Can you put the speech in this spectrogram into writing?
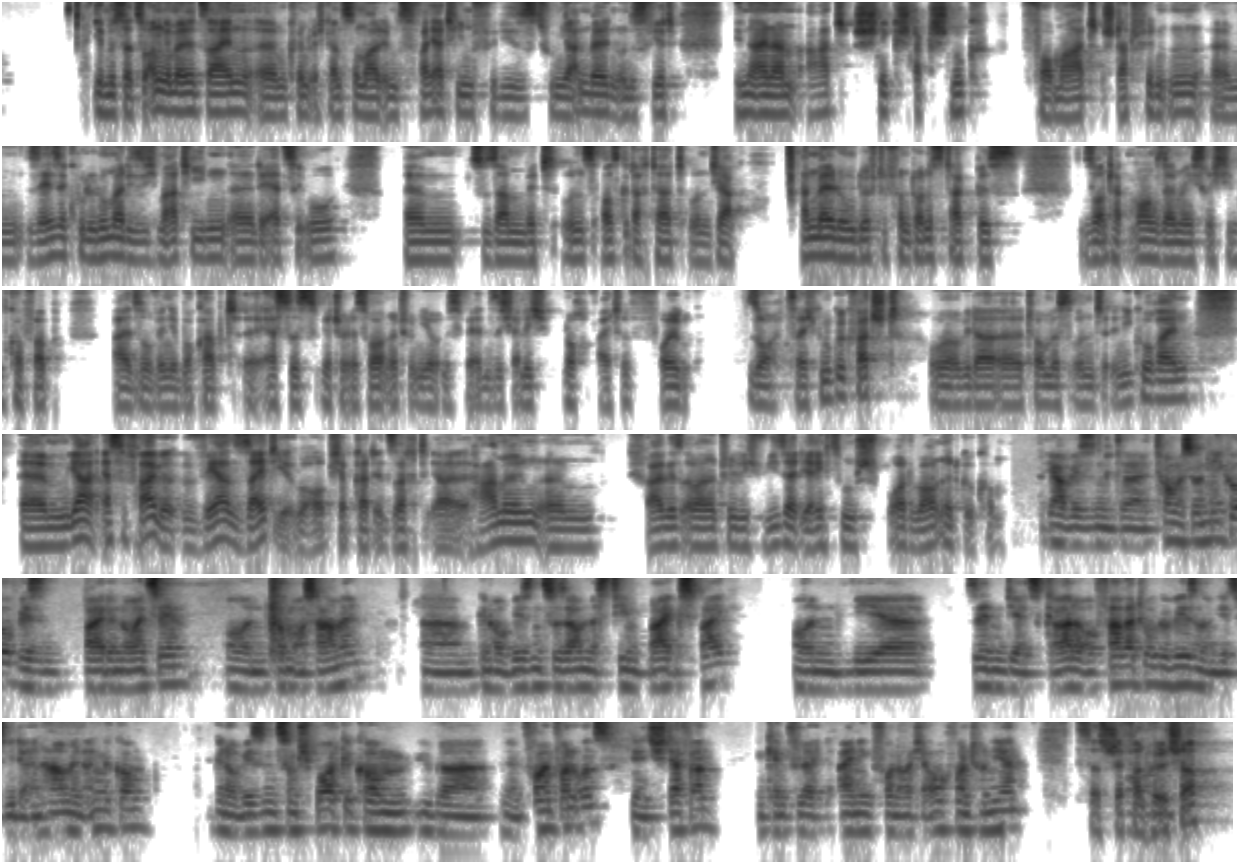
Ihr müsst dazu angemeldet sein, ähm, könnt euch ganz normal im Zweierteam für dieses Turnier anmelden und es wird in einer Art Schnick, Schnack, Schnuck Format stattfinden. Ähm, sehr, sehr coole Nummer, die sich Martin, äh, der RCO, ähm, zusammen mit uns ausgedacht hat. Und ja, Anmeldung dürfte von Donnerstag bis Sonntagmorgen sein, wenn ich es richtig im Kopf habe. Also, wenn ihr Bock habt, äh, erstes virtuelles Wordner-Turnier und es werden sicherlich noch weitere folgen. So, jetzt habe ich genug gequatscht. Holen wir wieder äh, Thomas und Nico rein. Ähm, ja, erste Frage. Wer seid ihr überhaupt? Ich habe gerade gesagt, ja, Hameln. Ähm, die Frage ist aber natürlich, wie seid ihr eigentlich zum Sport Roundnet gekommen? Ja, wir sind äh, Thomas und Nico. Wir sind beide 19 und kommen aus Hameln. Ähm, genau, wir sind zusammen das Team Bike Spike und wir sind jetzt gerade auf Fahrradtour gewesen und jetzt wieder in Hameln angekommen. Genau, wir sind zum Sport gekommen über einen Freund von uns, den Stefan. Den kennt vielleicht einige von euch auch von Turnieren. Ist das Stefan Hölscher?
